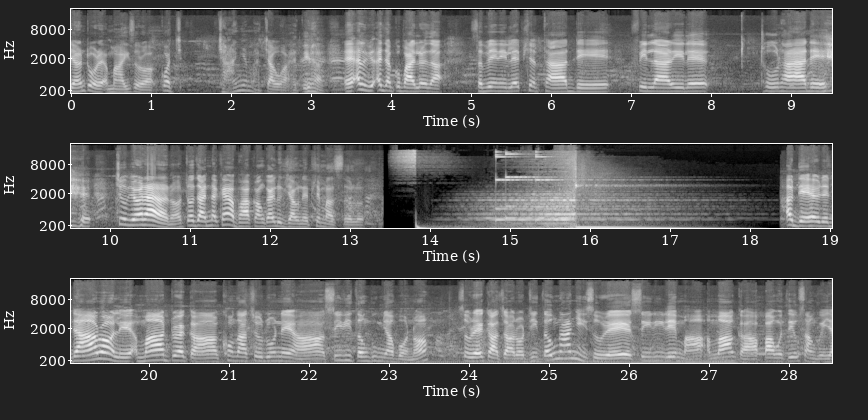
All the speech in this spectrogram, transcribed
ရမ်းတော်တဲ့အမကြီးဆိုတော့ကွာဂျားညက်မှာကြောက်ရတယ်သိလားအဲအဲ့လိုမျိုးအဲ့ကြောင့်ကိုပါလို့ဆို သပင်တွေလည်းဖြတ်ထားတယ်ဖီလာတွေလည်းထိုးထားတယ်ကျုပ်ပြောထားတာနော်တော်ကြနှစ်ခါကဘာကောင်ကိုက်လို့ကြောင်နေဖြစ်မှာဆိုလို့ဟုတ်တယ်ဟုတ်တယ်ဒါကတော့လေအမအတွက်ကခွန်သာချိုတို့နဲ့ဟာစီးရီး၃ခုမြောက်ပေါ့နော်ဆိုတဲ့အခါကျတော့ဒီသုံးသားညီဆိုတဲ့စီးရီးလေးမှာအမကပါဝင်တရုပ်ဆောင်ခွင့်ရ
